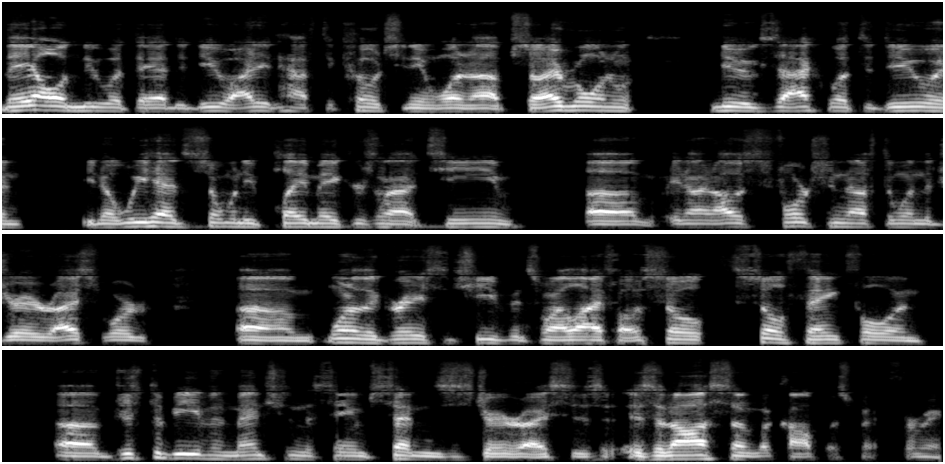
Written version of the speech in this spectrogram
they all knew what they had to do. I didn't have to coach anyone up, so everyone knew exactly what to do. And you know, we had so many playmakers on that team um, you know, and I was fortunate enough to win the Jerry Rice Award. Um, one of the greatest achievements of my life. I was so so thankful, and uh, just to be even mentioned the same sentence as Jerry Rice is is an awesome accomplishment for me.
